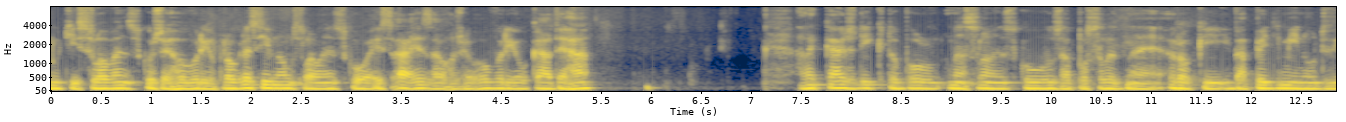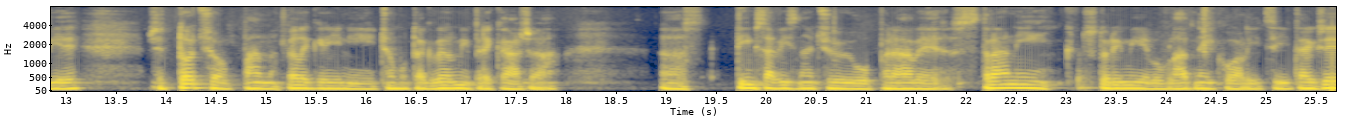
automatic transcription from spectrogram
hnutí Slovensko, že hovorí o progresívnom Slovensku, o SAS a že hovorí o KDH. Ale každý, kto bol na Slovensku za posledné roky iba 5 minút vie, že to, čo pán Pellegrini, čo mu tak veľmi prekáža, tým sa vyznačujú práve strany, s ktorými je vo vládnej koalícii. Takže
